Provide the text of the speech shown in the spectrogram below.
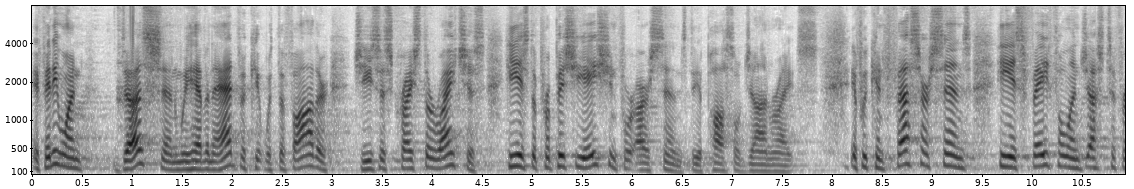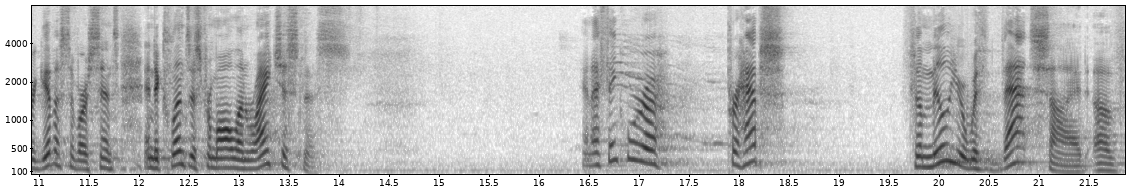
If anyone does sin, we have an advocate with the Father, Jesus Christ the righteous. He is the propitiation for our sins, the Apostle John writes. If we confess our sins, He is faithful and just to forgive us of our sins and to cleanse us from all unrighteousness. And I think we're uh, perhaps familiar with that side of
